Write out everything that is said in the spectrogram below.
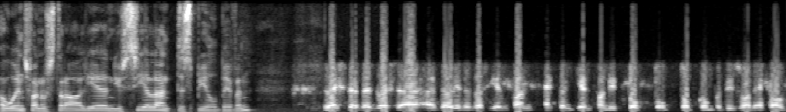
ouens van Australië en Nieu-Seeland te speel, Bevan? Luister, dit was uh dit, dit was een van ek dink een van die top top top kompetisies wat ek al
